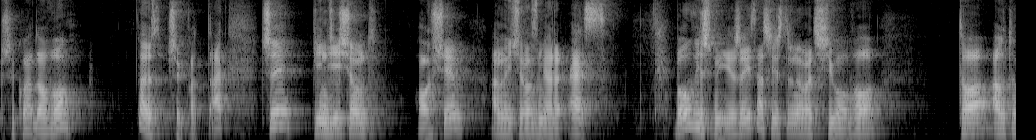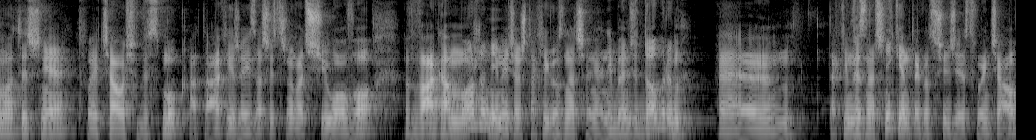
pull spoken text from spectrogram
przykładowo, to jest przykład, tak? Czy 58, a mieć rozmiar S. Bo uwierz mi, jeżeli zaczniesz trenować siłowo, to automatycznie Twoje ciało się wysmukla, tak? Jeżeli zaczniesz trenować siłowo, waga może nie mieć aż takiego znaczenia, nie będzie dobrym takim wyznacznikiem tego, co się dzieje z Twoim ciałem.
